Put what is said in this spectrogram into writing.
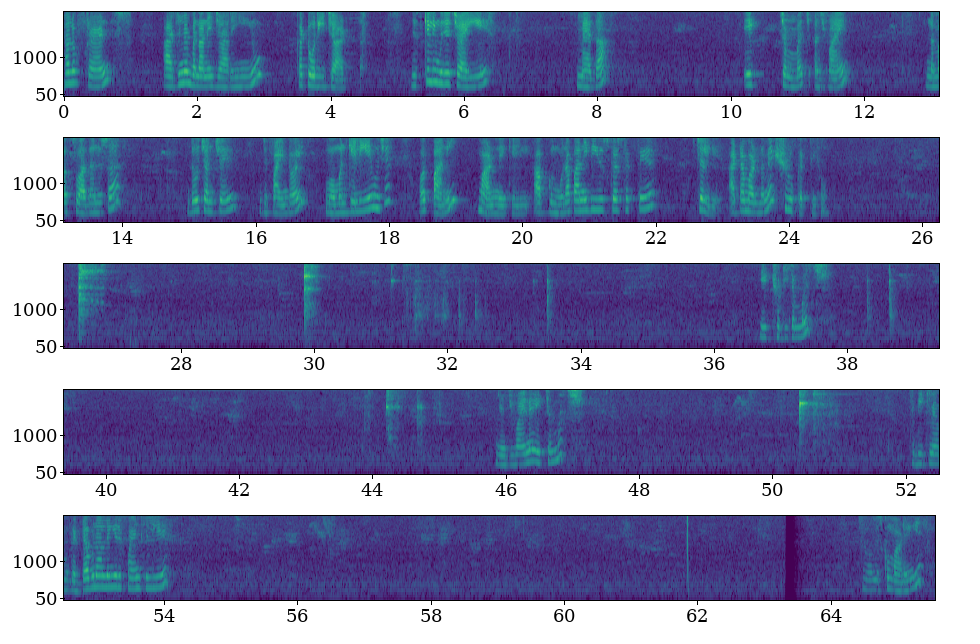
Hello friends आज मैं बनाने जा रही हूँ कटोरी चाट, जिसके लिए मुझे चाहिए मैदा, एक चम्मच अजवाइन, नमक स्वाद अनुसार, दो चमचे रिफाइंड ऑयल मोमन के लिए मुझे, और पानी मारने के लिए। आप गुनगुना पानी भी यूज़ कर सकते हैं। चलिए, आटा मारना मैं शुरू करती हूँ। एक छोटी चम्मच। ये अजवाइन है, एक चम्मच। बीच में हम गड्ढा बना लेंगे रिफाइंड के लिए। तो हम इसको मारेंगे।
